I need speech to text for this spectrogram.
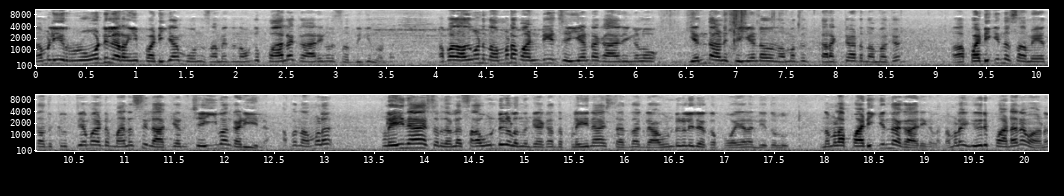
നമ്മൾ ഈ റോഡിൽ ഇറങ്ങി പഠിക്കാൻ പോകുന്ന സമയത്ത് നമുക്ക് പല കാര്യങ്ങളും ശ്രദ്ധിക്കുന്നുണ്ട്. അപ്പോൾ അതുകൊണ്ട് നമ്മുടെ വണ്ടിയെ ചെയ്യേണ്ട കാര്യങ്ങളോ എന്താണ് ചെയ്യേണ്ടതെന്ന് നമുക്ക് കറക്റ്റായിട്ട് നമുക്ക് പഠിക്കുന്ന സമയത്ത് അത് കൃത്യമായിട്ട് മനസ്സിലാക്കി അത് ചെയ്യുവാൻ കഴിയില്ല. അപ്പോൾ നമ്മൾ പ്ലെയിനായ സ്ഥലത്ത് അല്ല സൗണ്ടുകളൊന്നും കേൾക്കാത്ത പ്ലെയിനായ സ്ഥലത്ത് ഗ്രൗണ്ടുകളിലൊക്കെ പോയാൽ എന്ത് ചെയ്തുള്ളൂ നമ്മൾ ആ പഠിക്കുന്ന കാര്യങ്ങൾ നമ്മൾ ഇതൊരു പഠനമാണ്.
